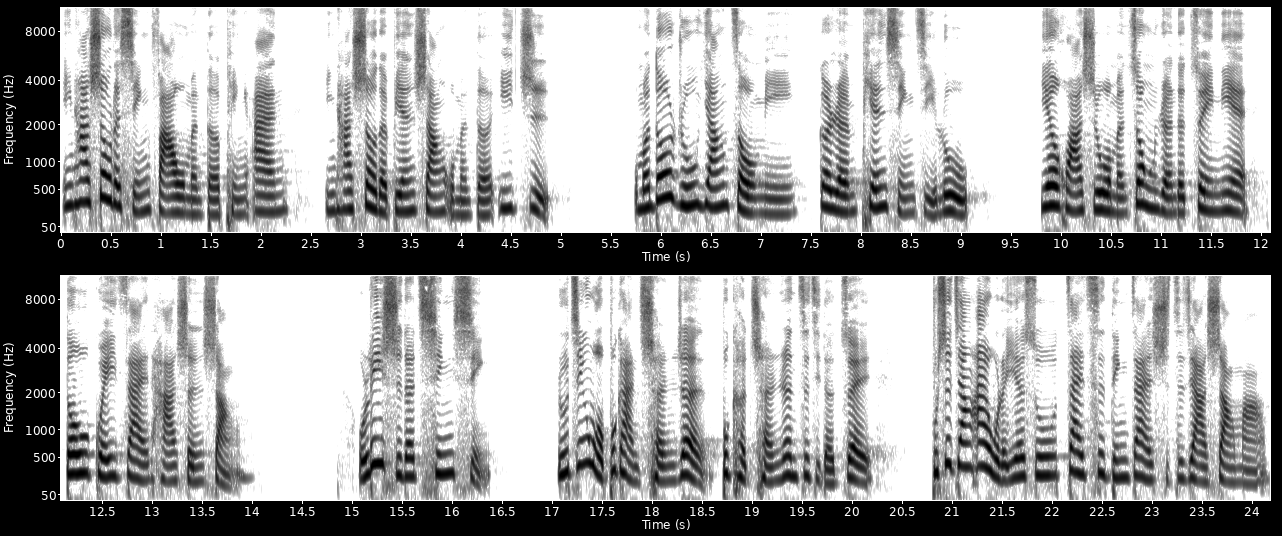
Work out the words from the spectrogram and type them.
因他受的刑罚，我们得平安；因他受的鞭伤，我们得医治。我们都如羊走迷，个人偏行己路。耶和华使我们众人的罪孽都归在他身上。我立时的清醒。如今我不敢承认，不可承认自己的罪，不是将爱我的耶稣再次钉在十字架上吗？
